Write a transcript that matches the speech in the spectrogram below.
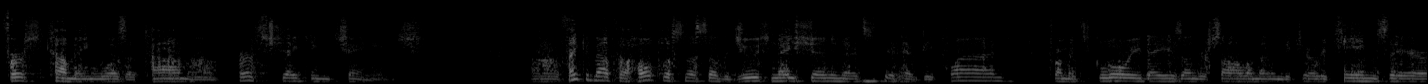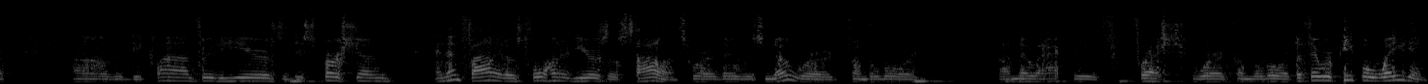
first coming was a time of earth-shaking change. Uh, think about the hopelessness of the Jewish nation. You know, it had declined from its glory days under Solomon and the early kings there. Uh, the decline through the years, the dispersion, and then finally those 400 years of silence where there was no word from the Lord, uh, no active, fresh word from the Lord. But there were people waiting,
